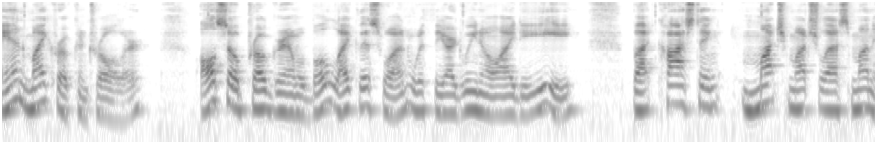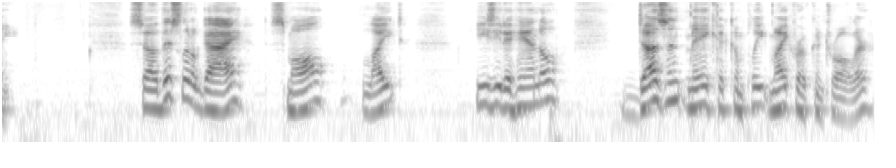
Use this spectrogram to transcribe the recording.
and microcontroller, also programmable like this one with the Arduino IDE, but costing much, much less money. So this little guy, small, light, easy to handle, doesn't make a complete microcontroller.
